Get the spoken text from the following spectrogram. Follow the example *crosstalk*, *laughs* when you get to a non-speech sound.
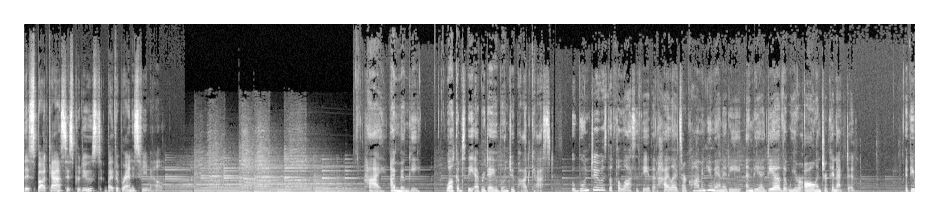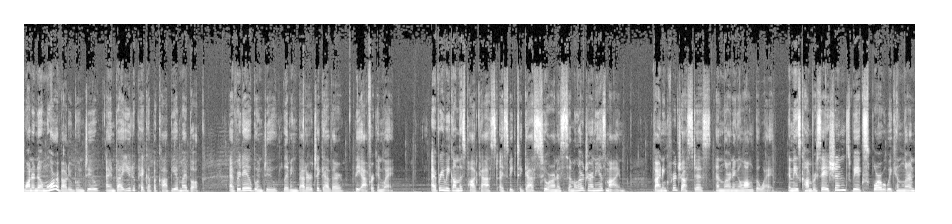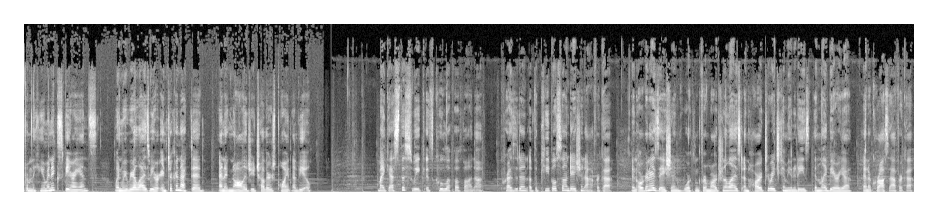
This podcast is produced by The Brand is Female. Hi, I'm Mungi. Welcome to the Everyday Ubuntu podcast. Ubuntu is the philosophy that highlights our common humanity and the idea that we are all interconnected. If you want to know more about Ubuntu, I invite you to pick up a copy of my book, Everyday Ubuntu Living Better Together The African Way. Every week on this podcast, I speak to guests who are on a similar journey as mine, fighting for justice and learning along the way. In these conversations, we explore what we can learn from the human experience when we realize we are interconnected and acknowledge each other's point of view. My guest this week is Kula Fofana, president of the People's Foundation Africa, an organization working for marginalized and hard to reach communities in Liberia and across Africa.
